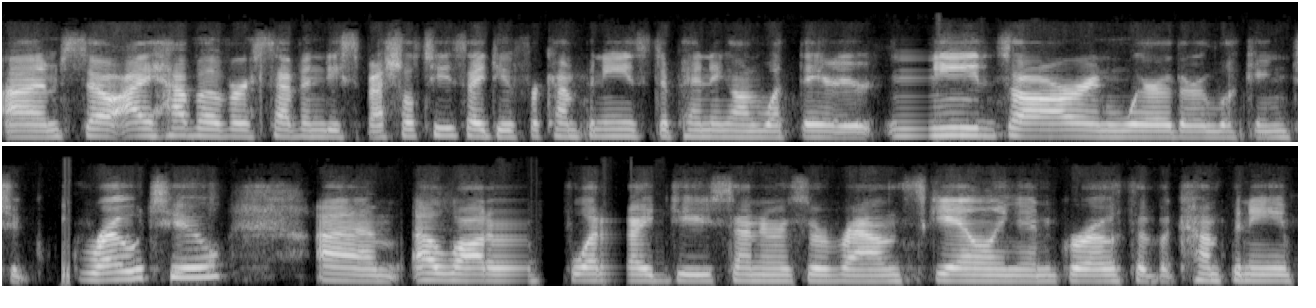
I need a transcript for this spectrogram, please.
Um, so I have over 70 specialties I do for companies, depending on what their needs are and where they're looking to grow to. Um, a lot of what I do centers around scaling and growth of a company.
